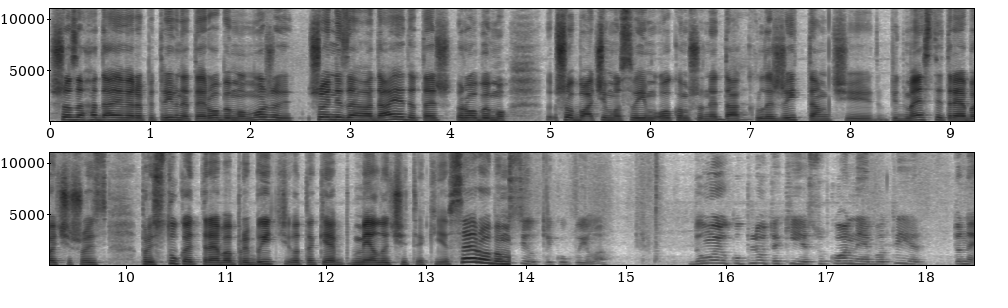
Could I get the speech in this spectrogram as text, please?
що загадає Вера Петрівна, та й робимо. Може, що й не загадає, то теж робимо, що бачимо своїм оком, що не так лежить там, чи підмести треба, чи щось пристукати треба, прибити, отаке мелочі такі. Все робимо. Стілки купила. Думаю, куплю такі суконні, бо ти тоненькі.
